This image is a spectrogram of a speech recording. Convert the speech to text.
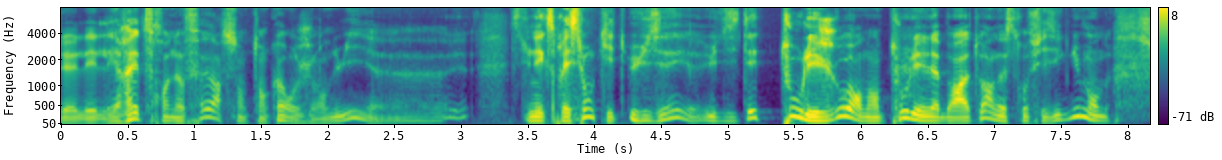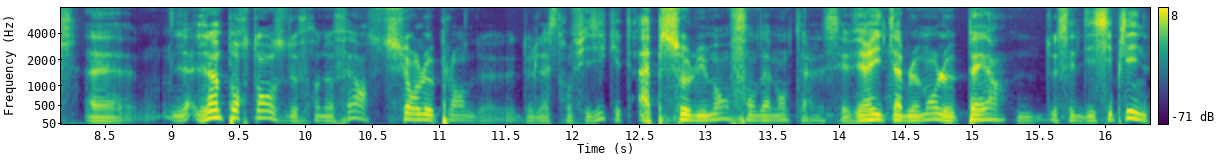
les, les raids Fraunhofer sont encore aujourd'hui. Euh, c'est une expression qui est usée, usitée tous les jours dans tous les laboratoires d'astrophysique du monde. L'importance de Fraunhofer sur le plan de, de l'astrophysique est absolument fondamentale. C'est véritablement le père de cette discipline.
